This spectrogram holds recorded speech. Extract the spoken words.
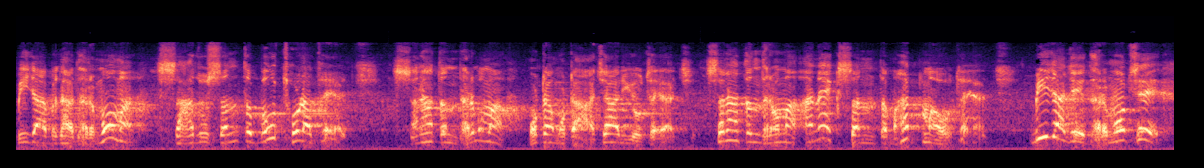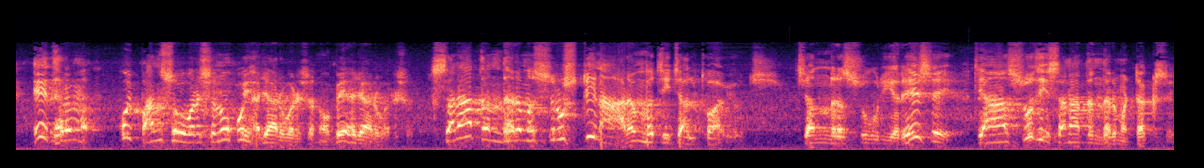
બીજા બધા ધર્મોમાં સાધુ સંત બહુ થોડા થયા છે. સનાતન ધર્મમાં મોટા મોટા આચાર્યો થયા છે. સનાતન ધર્મમાં અનેક સંત મહાત્માઓ થયા છે. બીજા જે ધર્મો છે, એ ધર્મ કોઈ પાંચસો વર્ષનો, કોઈ હજાર વર્ષનો, બે હજાર વર્ષનો. સનાતન ધર્મ સૃષ્ટિના આરંભથી ચાલતો આવ્યો છે. ચંદ્ર સૂર્ય રહેશે ત્યાં સુધી સનાતન ધર્મ ટકશે.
